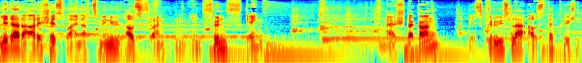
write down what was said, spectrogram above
Literarisches Weihnachtsmenü aus Franken in fünf Gängen. Erster Gang, des Grüßler aus der Küchen.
